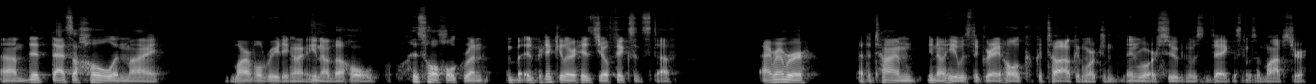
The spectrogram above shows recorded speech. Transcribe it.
um, that that's a hole in my Marvel reading on you know the whole his whole Hulk run, but in particular his Joe Fixit stuff. I remember at the time, you know, he was the Gray Hulk who could talk and worked in, in War Suit and was in Vegas and was a mobster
